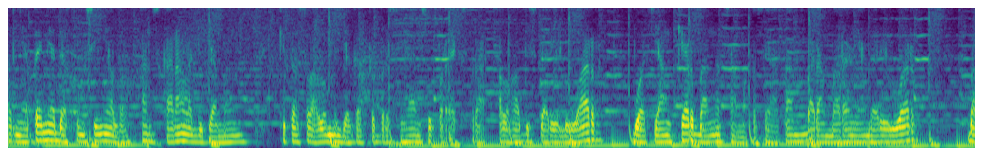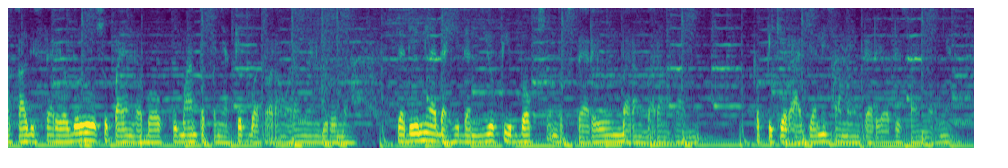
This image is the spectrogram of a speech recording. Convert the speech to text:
Ternyata ini ada fungsinya loh, kan sekarang lagi zaman kita selalu menjaga kebersihan super ekstra. Kalau habis dari luar, buat yang care banget sama kesehatan, barang-barang yang dari luar bakal disteril dulu supaya nggak bawa kuman atau penyakit buat orang-orang yang di rumah. Jadi ini ada hidden UV box untuk sterilin barang-barang kamu. Kepikir aja nih sama interior desainernya.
